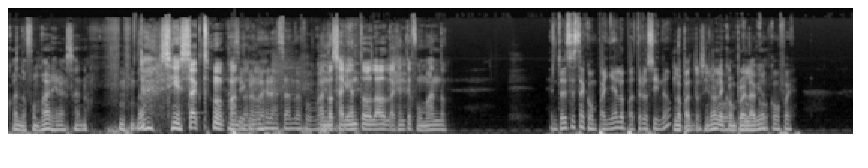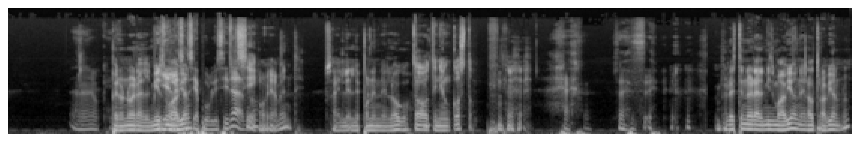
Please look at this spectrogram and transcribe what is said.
Cuando fumar era sano. ¿no? Sí, exacto. Cuando, cuando no- era sano fumar. cuando salía en todos lados la gente fumando. Entonces esta compañía lo patrocinó. Lo patrocinó, le ¿O compró el avión. ¿Cómo fue? Ah, ok. Pero no era el y él mismo les avión, hacía publicidad, Sí. ¿no? obviamente. Pues ahí le, le ponen el logo. Todo tenía un costo. O sea, sí. Pero este no era el mismo avión, era otro avión, ¿no?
